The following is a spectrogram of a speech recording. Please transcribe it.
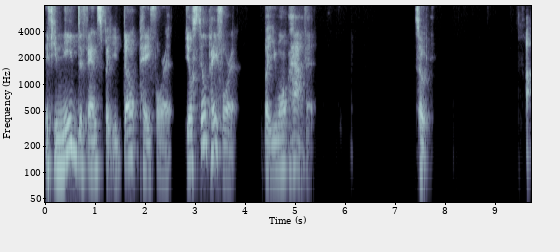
if you need defense but you don't pay for it you'll still pay for it, but you won't have it. So uh,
